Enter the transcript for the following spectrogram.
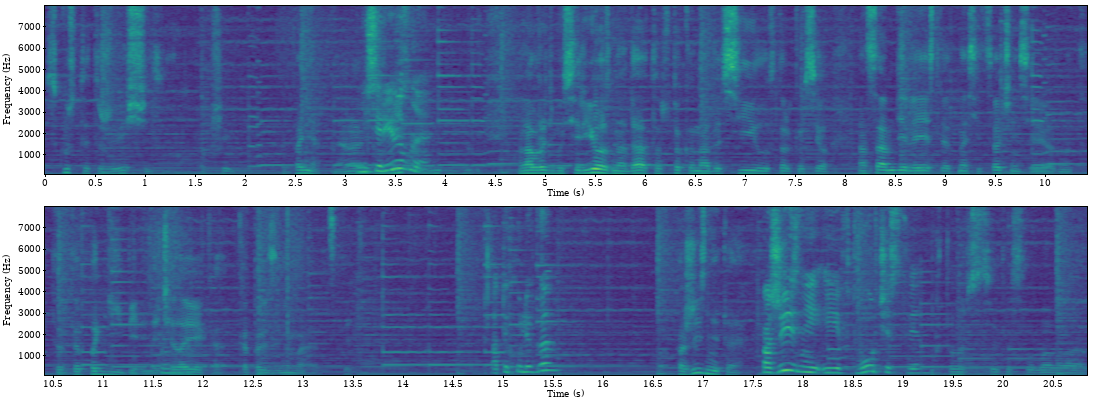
искусство это же вещи вообще понятно. Она Несерьезная? Она вроде бы серьезная, да, там столько надо сил, столько всего. На самом деле, если относиться очень серьезно, то это погибель для человека, который занимается этим. А ты хулиган? По жизни-то По жизни и в творчестве. в творчестве это слабовато,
